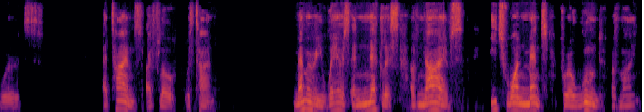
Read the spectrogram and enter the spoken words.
words. At times I flow with time. Memory wears a necklace of knives, each one meant for a wound of mine.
